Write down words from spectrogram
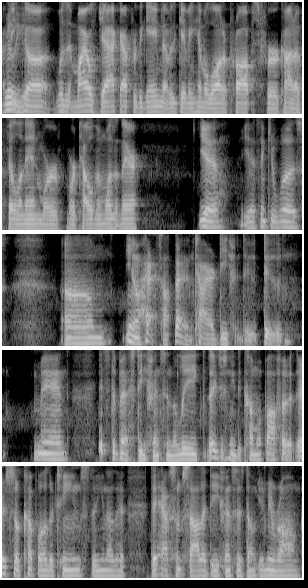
Really think uh, was it Myles Jack after the game that was giving him a lot of props for kind of filling in where where Telvin wasn't there. Yeah, yeah, I think it was. Um, you know, hats off that entire defense, dude, dude, man it's the best defense in the league. They just need to come up off of it. There's a couple other teams that you know that they have some solid defenses. Don't get me wrong.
